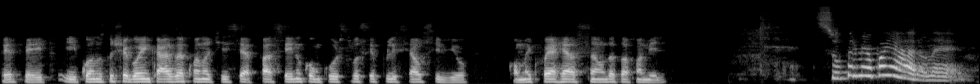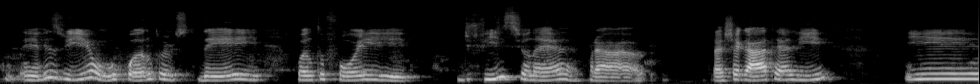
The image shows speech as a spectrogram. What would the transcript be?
Perfeito. E quando tu chegou em casa com a notícia, passei no concurso, você policial civil, como é que foi a reação da tua família? Super me apoiaram, né? Eles viam o quanto eu estudei, quanto foi difícil, né, para chegar até ali. E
